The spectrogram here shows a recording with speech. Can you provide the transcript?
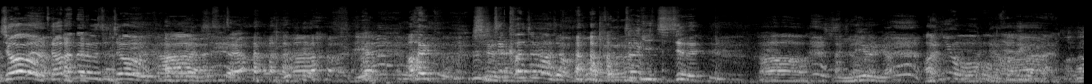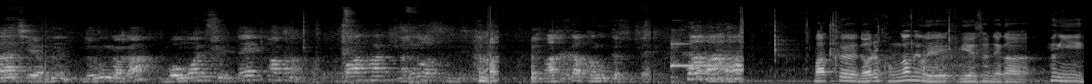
Joke. It was a joke. 아 진짜요? 아 진짜 하자마자 갑자기 진짜. 아 리얼이야? 아니요. 아나 재현은 누군가가 뭐뭐 했을 때 화가 났다. 마크 너를 건강을 위- 위해 서 내가 형이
